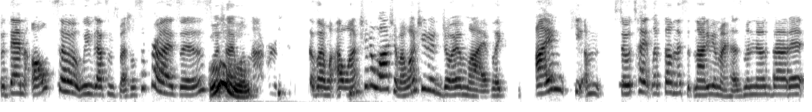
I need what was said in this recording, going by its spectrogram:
But then also we've got some special surprises, which I will not because I, I want you to watch them. I want you to enjoy them live. Like I'm I'm so tight-lipped on this that not even my husband knows about it.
